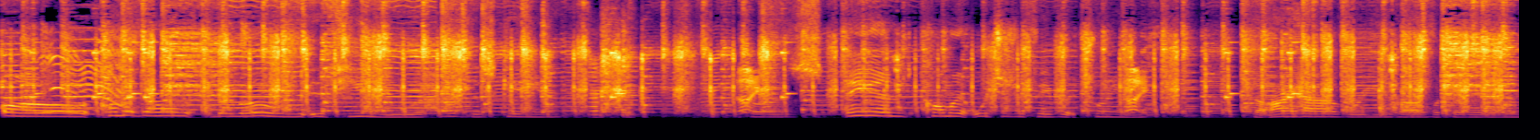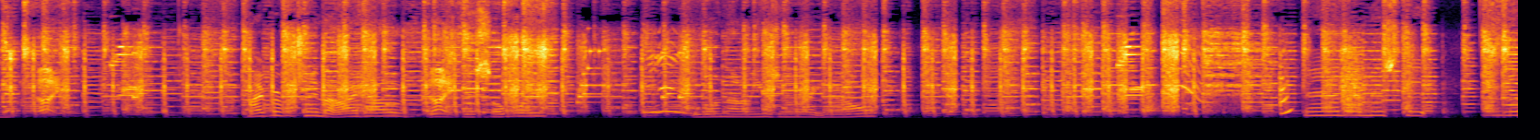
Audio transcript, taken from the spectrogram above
Uh, comment down below if you have this game. 'Cause- and comment which is your favorite train. That I have or you have, whichever one. My favorite train that I have is the subway. The one that I'm using right now. And I missed it. No.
